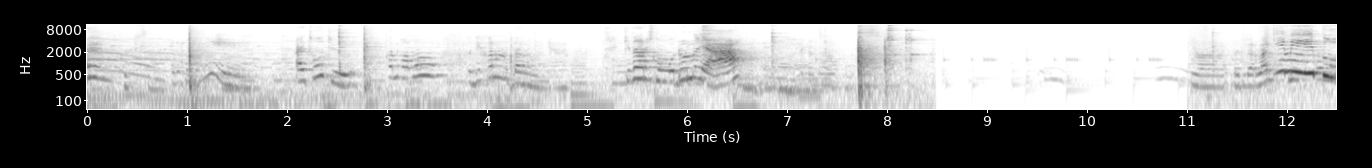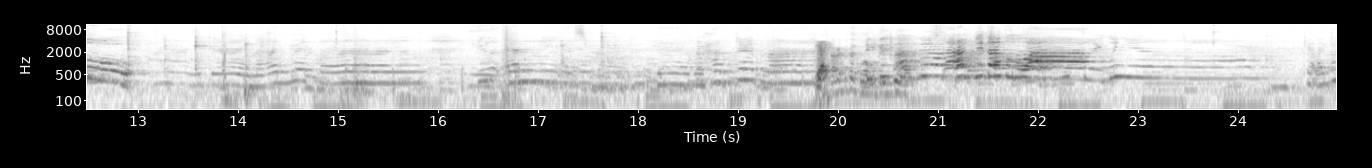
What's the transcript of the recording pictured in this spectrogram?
Eh, nih. I told you, kan kamu tadi kan taruh minyak. Kita harus tunggu dulu ya. Nah, bentar lagi sekarang kita tuang keju. ya? Sekarang kita tuang igunya. Kayak lagi.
